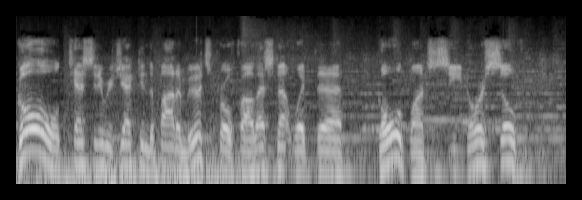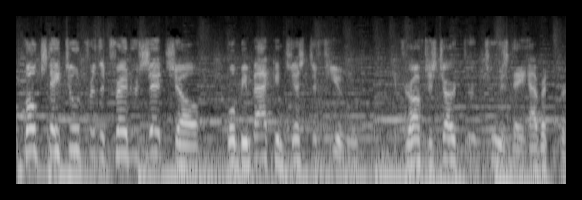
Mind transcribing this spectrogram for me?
Gold testing and rejecting the bottom of its profile. That's not what uh, gold wants to see, nor silver. Folks, stay tuned for the Trader's Edge show. We'll be back in just a few. If you're off to start through Tuesday, have it for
